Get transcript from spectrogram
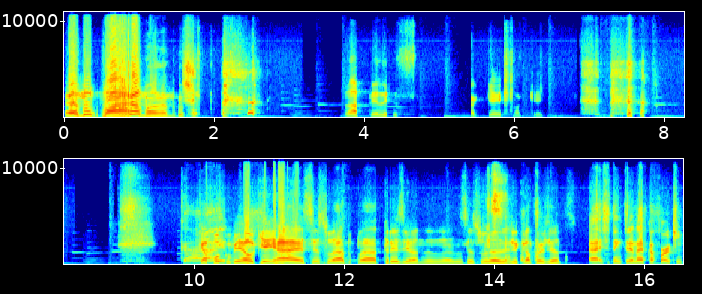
É, não para, mano. ah, beleza. Ok, ok. Daqui a pouco vem alguém, ah, é censurado pra 13 anos. né? Censura de 14 anos. É, você tem que treinar e ficar fortinho.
